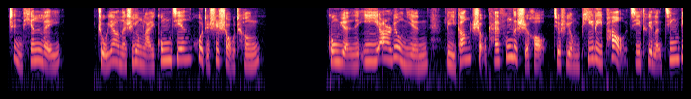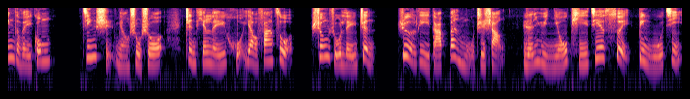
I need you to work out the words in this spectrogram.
震天雷，主要呢是用来攻坚或者是守城。公元一一二六年，李纲守开封的时候，就是用霹雳炮击退了金兵的围攻。金史描述说，震天雷火药发作，声如雷震，热力达半亩之上，人与牛皮皆碎，并无迹，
